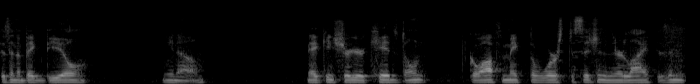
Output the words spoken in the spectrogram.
isn't a big deal. You know, making sure your kids don't go off and make the worst decisions in their life isn't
